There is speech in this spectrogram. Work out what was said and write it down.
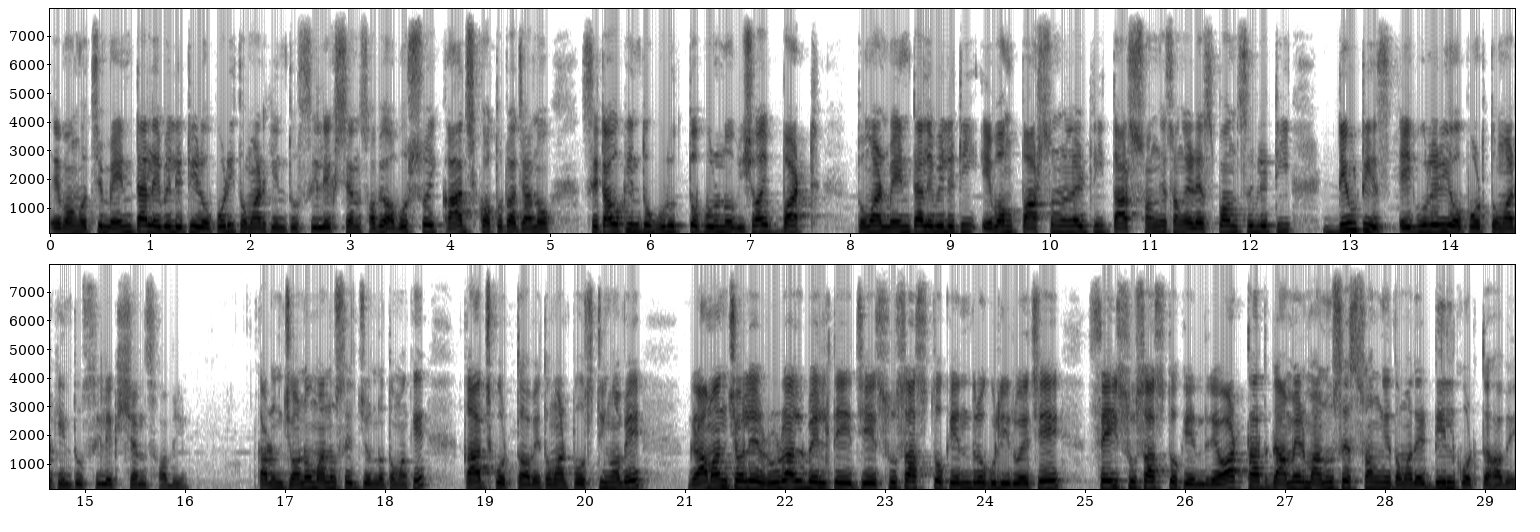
এবং হচ্ছে মেন্টাল এবিলিটির ওপরই তোমার কিন্তু সিলেকশনস হবে। অবশ্যই কাজ কতটা জানো সেটাও কিন্তু গুরুত্বপূর্ণ বিষয় বাট তোমার মেন্টাল এবিলিটি এবং পার্সোনালিটি তার সঙ্গে সঙ্গে রেসপন্সিবিলিটি ডিউটিস এইগুলোরই ওপর তোমার কিন্তু সিলেকশনস হবে। কারণ জনমানুষের জন্য তোমাকে কাজ করতে হবে। তোমার পোস্টিং হবে গ্রামাঞ্চলের রুরাল বেল্টে যে সুস্বাস্থ্য কেন্দ্রগুলি রয়েছে, সেই সুস্বাস্থ্য কেন্দ্রে, অর্থাৎ গ্রামের মানুষের সঙ্গে তোমাদের ডিল করতে হবে।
